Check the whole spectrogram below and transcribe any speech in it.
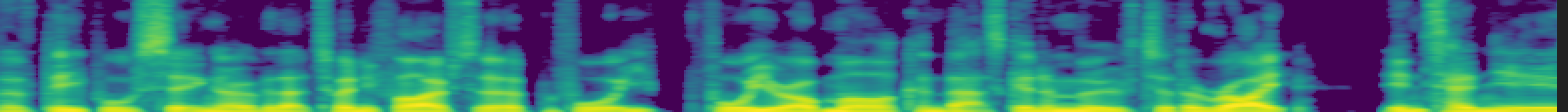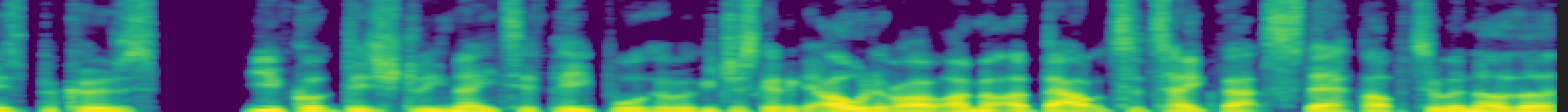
of people sitting over that 25 to 44 year old mark, and that's going to move to the right in 10 years because you've got digitally native people who are just going to get older. I'm about to take that step up to another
